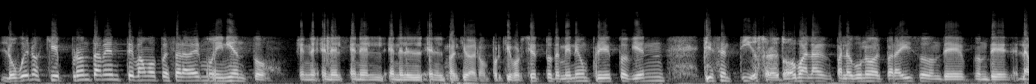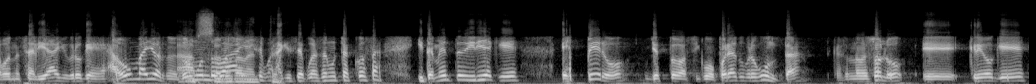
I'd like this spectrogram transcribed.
lo bueno es que prontamente vamos a empezar a ver movimiento en, en el, en, el, en, el, en el Parque Barón, porque por cierto también es un proyecto bien, bien sentido, sobre todo para la, para la Laguna del Paraíso, donde, donde la potencialidad yo creo que es aún mayor, donde todo el mundo va y dice, bueno, aquí se pueden hacer muchas cosas, y también te diría que espero, y esto así como fuera de tu pregunta, casándome solo, eh, creo que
